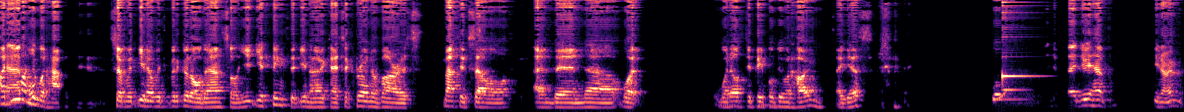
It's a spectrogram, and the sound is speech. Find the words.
I do uh, wonder what happened there. So with you know with, with good old Ansell, you, you think that you know okay it's a coronavirus massive sell off, and then uh, what what else do people do at home? I guess they do have, you know,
